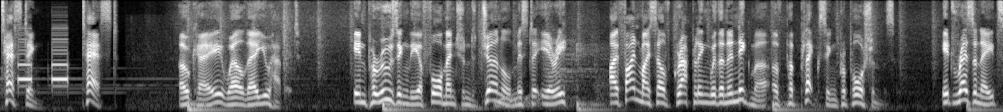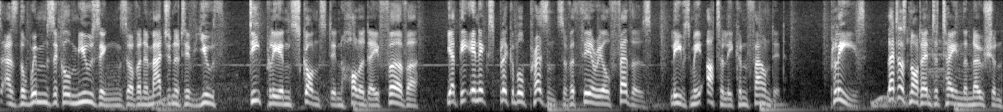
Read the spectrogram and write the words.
Testing. Test. Okay, well, there you have it. In perusing the aforementioned journal, Mr. Eerie, I find myself grappling with an enigma of perplexing proportions. It resonates as the whimsical musings of an imaginative youth deeply ensconced in holiday fervour Yet the inexplicable presence of ethereal feathers leaves me utterly confounded. Please, let us not entertain the notion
